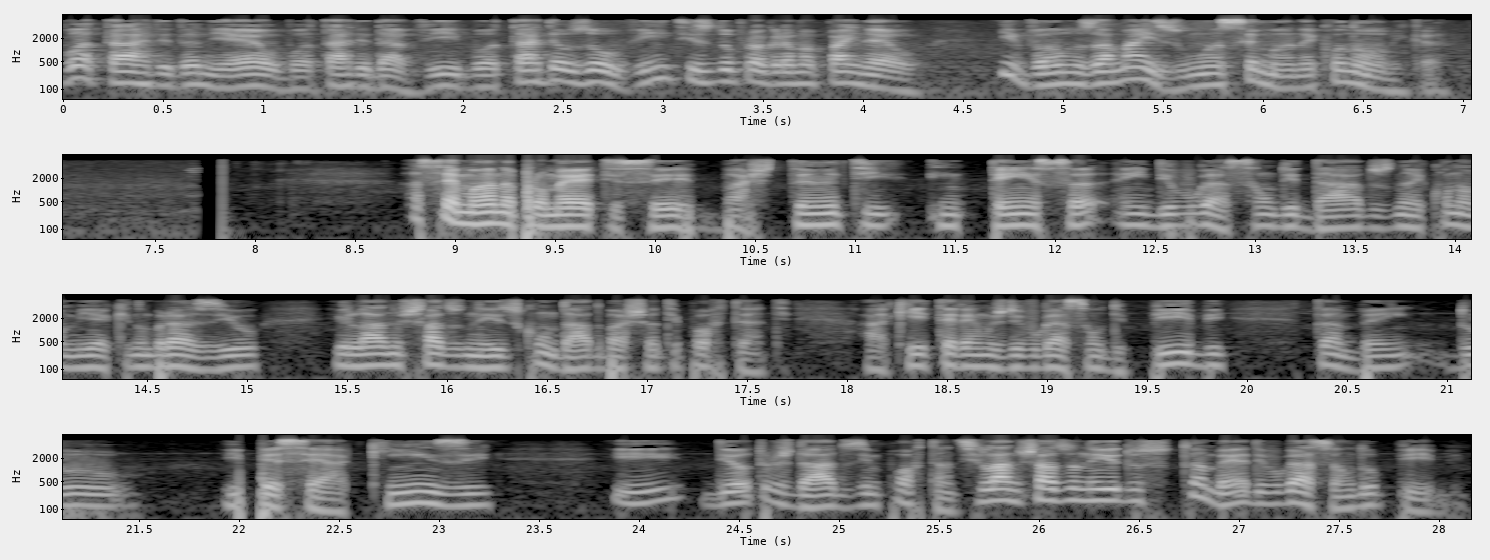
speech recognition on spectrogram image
Boa tarde, Daniel. Boa tarde, Davi. Boa tarde aos ouvintes do programa Painel. E vamos a mais uma semana econômica. A semana promete ser bastante intensa em divulgação de dados na economia aqui no Brasil e lá nos Estados Unidos, com um dado bastante importante. Aqui teremos divulgação de PIB, também do IPCA 15 e de outros dados importantes. E lá nos Estados Unidos também a divulgação do PIB.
